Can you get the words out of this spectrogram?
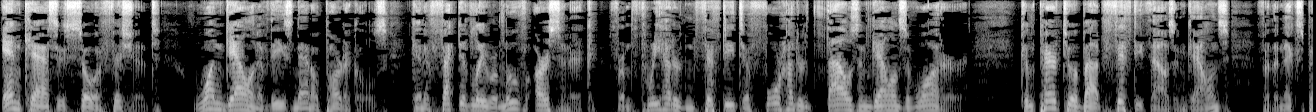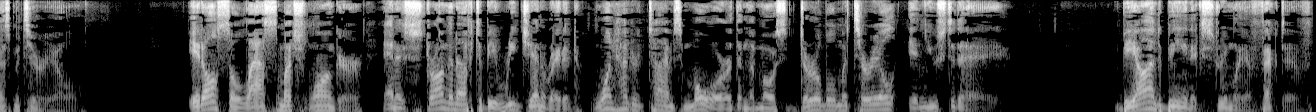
NCAS is so efficient, one gallon of these nanoparticles can effectively remove arsenic from 350 to 400,000 gallons of water, compared to about 50,000 gallons for the next best material. It also lasts much longer and is strong enough to be regenerated 100 times more than the most durable material in use today. Beyond being extremely effective,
